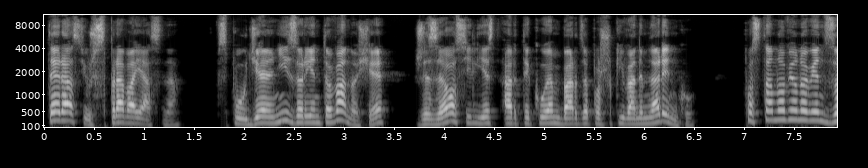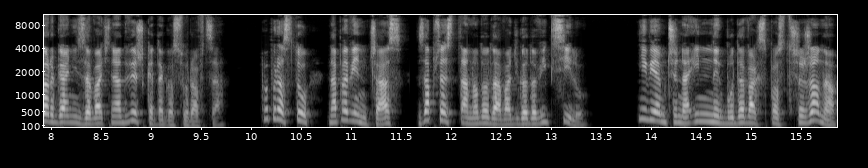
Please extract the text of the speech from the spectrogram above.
Teraz już sprawa jasna. W spółdzielni zorientowano się, że zeosil jest artykułem bardzo poszukiwanym na rynku. Postanowiono więc zorganizować nadwyżkę tego surowca. Po prostu na pewien czas zaprzestano dodawać go do wiksilu. Nie wiem, czy na innych budowach spostrzeżono,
